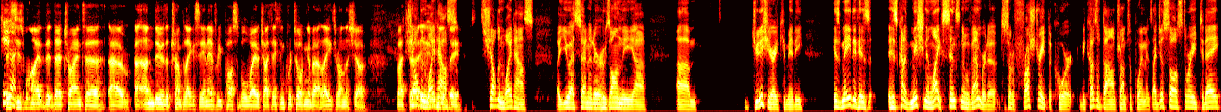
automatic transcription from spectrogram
This is why they're trying to uh, undo the Trump legacy in every possible way, which I think we're talking about later on the show. But uh, Sheldon uh, Whitehouse, Sheldon Whitehouse, a U.S. senator who's on the uh, um, Judiciary Committee, has made it his his kind of mission in life since November to to sort of frustrate the court because of Donald Trump's appointments. I just saw a story today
